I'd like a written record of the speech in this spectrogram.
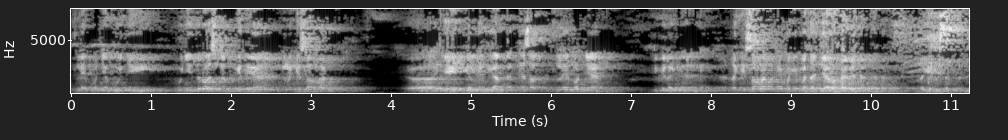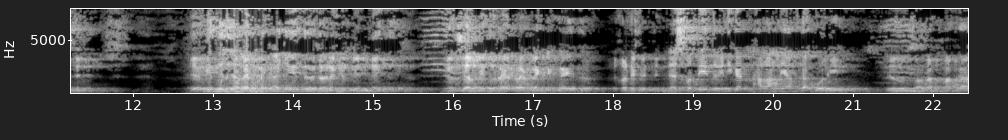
teleponnya bunyi, bunyi terus kan gitu ya, lagi sholat. Ya, jengkelnya diangkatnya teleponnya, dibilangnya lagi sholat nih pakai bahasa Jawa ya. lagi sholat. Ya gitu, refleks aja itu, Yang selfie itu refleks juga itu. Nah seperti itu, ini kan hal-hal yang nggak boleh dalam sholat. Maka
